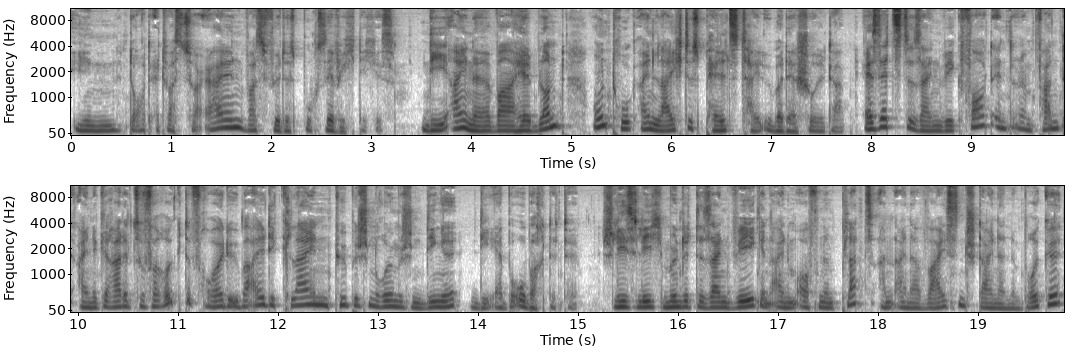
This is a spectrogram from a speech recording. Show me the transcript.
ihn dort etwas zu ereilen, was für das Buch sehr wichtig ist. Die eine war hellblond und trug ein leichtes Pelzteil über der Schulter. Er setzte seinen Weg fort und empfand eine geradezu verrückte Freude über all die kleinen typischen römischen Dinge, die er beobachtete. Schließlich mündete sein Weg in einem offenen Platz an einer weißen steinernen Brücke,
